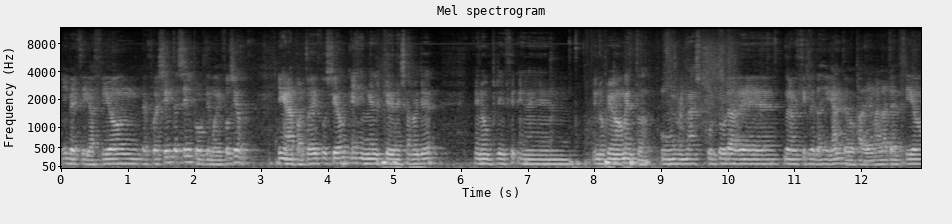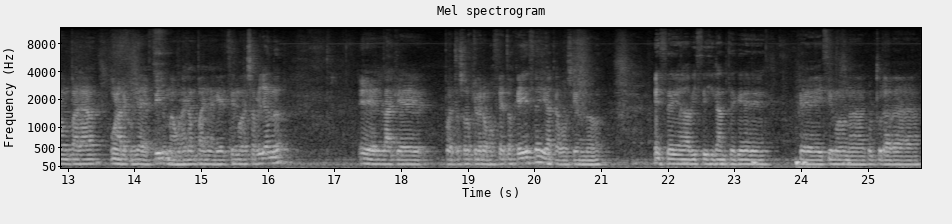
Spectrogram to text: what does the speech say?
investigación, después síntesis y por último difusión. Y en el apartado de difusión es en el que desarrollé en un, en, en un primer momento una escultura de, de una bicicleta gigante pues, para llamar la atención para una recogida de firmas, una campaña que estuvimos desarrollando, en la que pues estos son los primeros bocetos que hice y acabó siendo esa bici gigante que, que hicimos en una cultura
